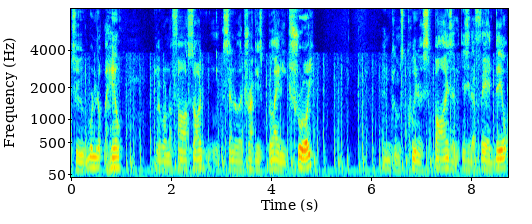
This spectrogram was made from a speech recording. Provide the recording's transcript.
To running up the hill. Over on the far side, the centre of the track is Blaney Troy. Then comes Queen of Spies, and is it a fair deal?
